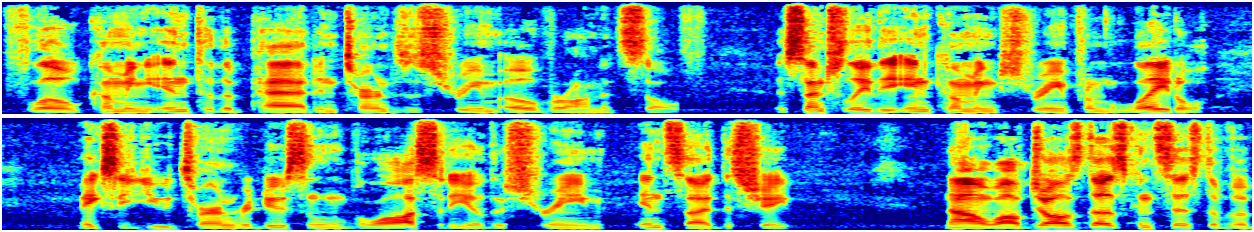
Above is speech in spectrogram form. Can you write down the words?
flow coming into the pad and turns the stream over on itself. Essentially, the incoming stream from the ladle makes a U turn, reducing the velocity of the stream inside the shape. Now, while JAWS does consist of a,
